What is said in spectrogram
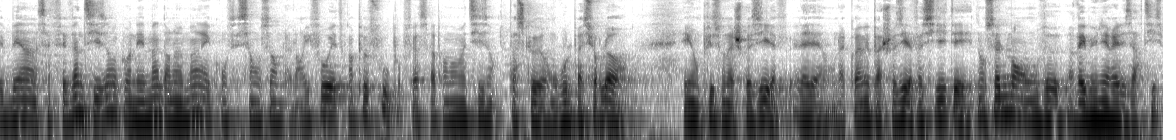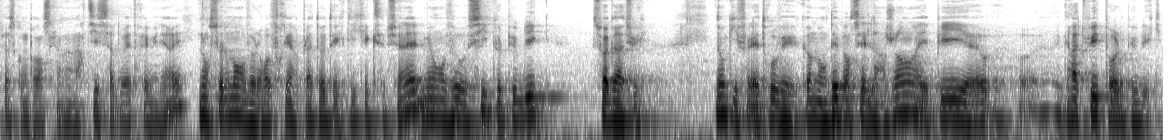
eh bien, ça fait 26 ans qu'on est main dans la main et qu'on fait ça ensemble. Alors il faut être un peu fou pour faire ça pendant 26 ans, parce qu'on ne roule pas sur l'or. Et en plus, on a choisi, on n'a quand même pas choisi la facilité. Non seulement on veut rémunérer les artistes parce qu'on pense qu'un artiste, ça doit être rémunéré. Non seulement on veut leur offrir un plateau technique exceptionnel, mais on veut aussi que le public soit gratuit. Donc il fallait trouver comment dépenser de l'argent et puis euh, euh, gratuit pour le public.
